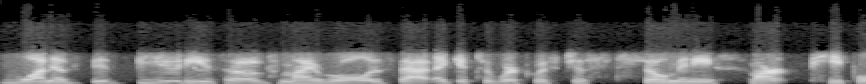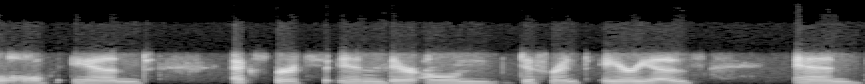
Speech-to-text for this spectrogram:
one of the beauties of my role is that I get to work with just so many smart people and experts in their own different areas and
